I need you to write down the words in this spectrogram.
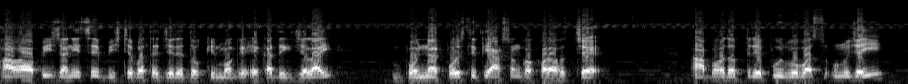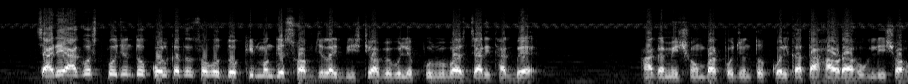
হাওয়া অফিস জানিয়েছে বৃষ্টিপাতের জেরে দক্ষিণবঙ্গে একাধিক জেলায় বন্যার পরিস্থিতি আশঙ্কা করা হচ্ছে। আবহাওয়া দপ্তরের পূর্বাভাস অনুযায়ী, চারই আগস্ট পর্যন্ত কলকাতা সহ দক্ষিণবঙ্গের সব জেলায় বৃষ্টি হবে বলে পূর্বাভাস জারি থাকবে। আগামী সোমবার পর্যন্ত কলকাতা, হাওড়া, হুগলি সহ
